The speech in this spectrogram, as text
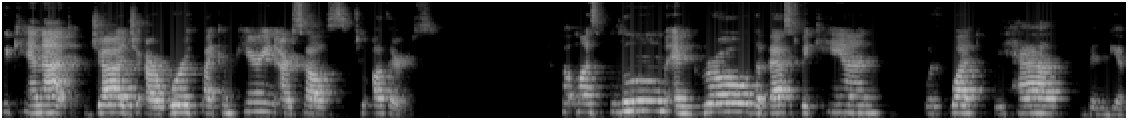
We cannot judge our worth by comparing ourselves to others, but must bloom and grow the best we can with what we have been given.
